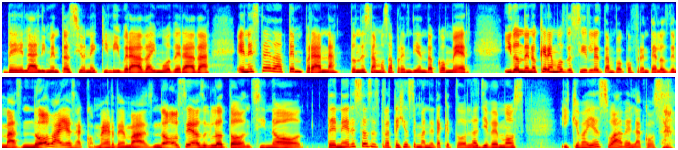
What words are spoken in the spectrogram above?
de la alimentación equilibrada y moderada en esta edad temprana, donde estamos aprendiendo a comer y donde no queremos decirles tampoco frente a los demás, no vayas a comer de más, no seas glotón, sino tener estas estrategias de manera que todos las llevemos y que vaya suave la cosa?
